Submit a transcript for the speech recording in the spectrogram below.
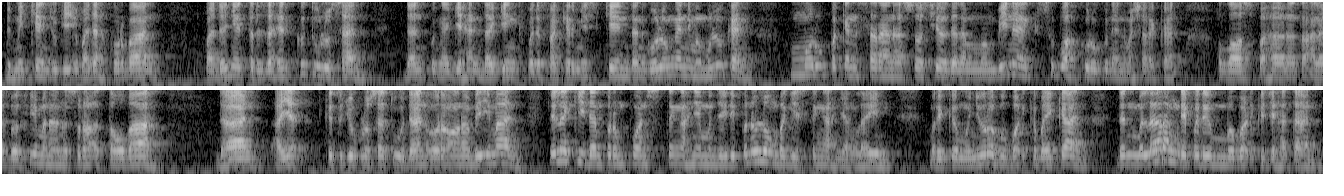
Demikian juga ibadah korban, padanya terzahir ketulusan dan pengagihan daging kepada fakir miskin dan golongan yang memerlukan merupakan sarana sosial dalam membina sebuah kerukunan masyarakat. Allah Subhanahu Taala berfirman dalam surah At-Taubah dan ayat ke-71 dan orang-orang beriman lelaki dan perempuan setengahnya menjadi penolong bagi setengah yang lain mereka menyuruh berbuat kebaikan dan melarang daripada membuat kejahatan.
